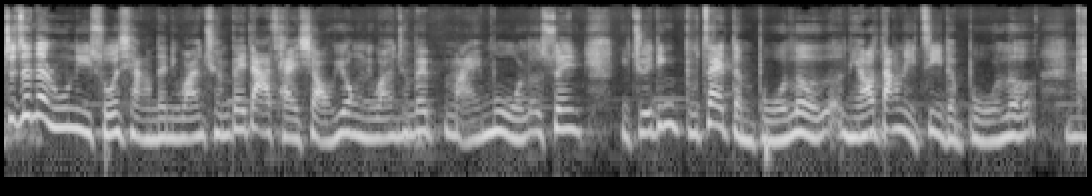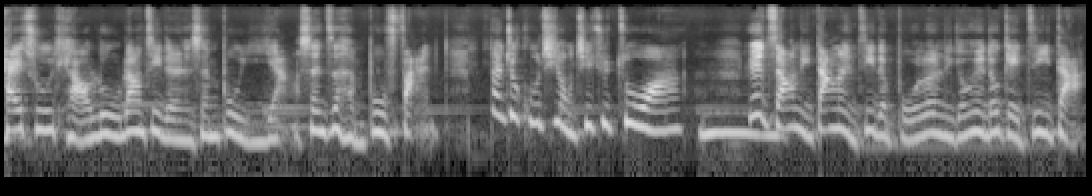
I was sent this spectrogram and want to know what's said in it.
就真的如你所想的，你完全被大材小用，你完全被埋没了，所以你决定不再等伯乐了，你要当你自己的伯乐，开出一条路，让自己的人生不一样，甚至很不凡，那就鼓起勇气去做啊！因为只要你当了你自己的伯乐，你永远都给自己打。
